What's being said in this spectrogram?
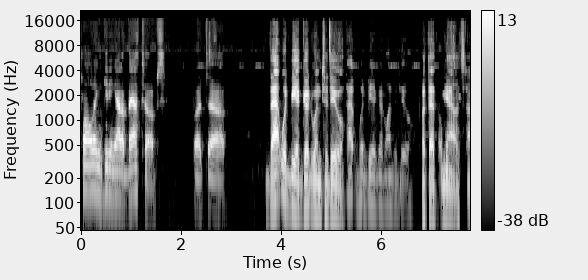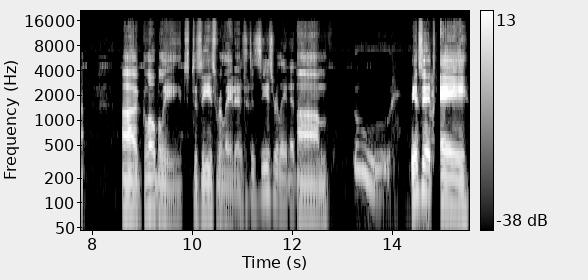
falling, getting out of bathtubs, but uh, that would be a good one to do. that would be a good one to do. but that yeah that's not uh globally it's disease related It's disease related. um ooh, is it a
